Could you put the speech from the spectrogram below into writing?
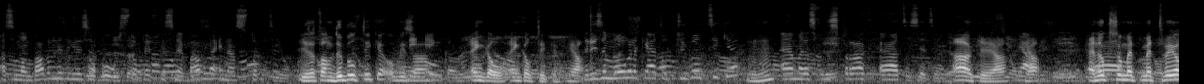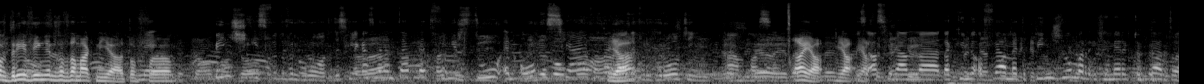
Als ze aan het babbelen is, dan zeg je oh stop even met babbelen en dan stopt hij ook. Is dat dan dubbel tikken of is Nee, dat enkel. enkel, enkel tikken? Ja. Er is een mogelijkheid tot dubbel tikken, eh, maar dat is voor de spraak uit te zetten. Ah, oké, ja, ja. Ja. En ook zo met, met twee of drie vingers of dat maakt niet uit? Of, Nee, eh, pinch is voor de vergroten. Dus gelijk als met een tablet vingers toe en openschuiven, dan Ja. de vergroting aanpassen. ah ja, ja, Dus ja. als je dan, dat kun je ofwel met de pinch doen, maar je merkt ook dat eh,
